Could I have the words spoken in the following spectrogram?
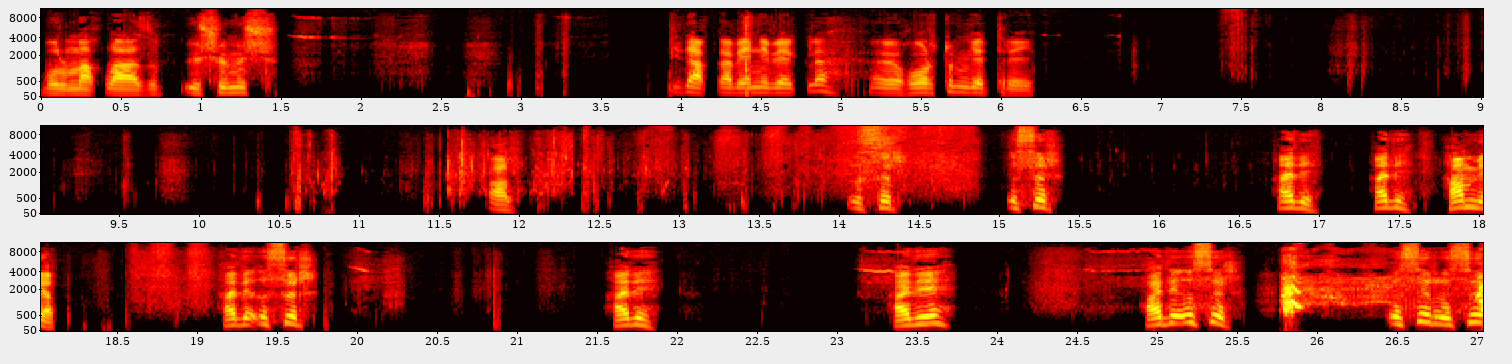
bulmak lazım. Üşümüş. Bir dakika beni bekle. E, hortum getireyim. Al. Isır. Isır. Hadi. Hadi. Ham yap. Hadi ısır. Hadi. Hadi. Hadi ısır. Isır ısır.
